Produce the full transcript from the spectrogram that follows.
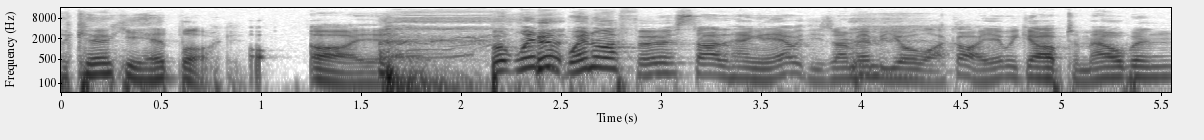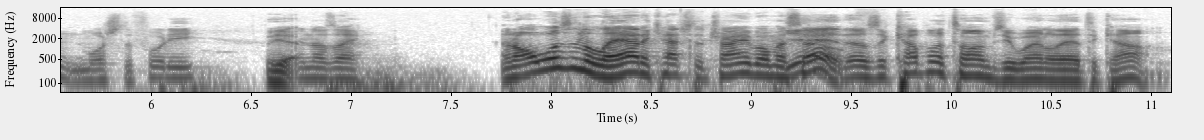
The Kirky headlock. Oh, oh, yeah. but when when I first started hanging out with you, I remember you were like, oh yeah, we go up to Melbourne and watch the footy. Yeah. And I was like, and I wasn't allowed to catch the train by myself. Yeah, there was a couple of times you weren't allowed to come.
